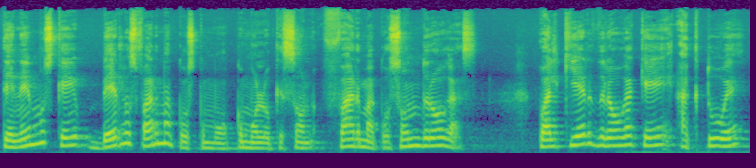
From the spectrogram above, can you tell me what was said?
tenemos que ver los fármacos como, como lo que son fármacos, son drogas. Cualquier droga que actúe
